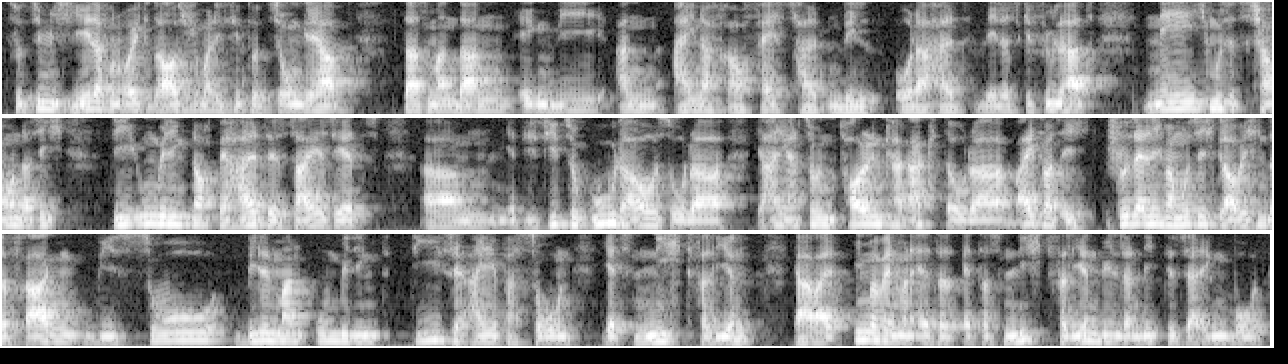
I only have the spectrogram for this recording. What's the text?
so ziemlich jeder von euch da draußen schon mal die Situation gehabt, dass man dann irgendwie an einer Frau festhalten will oder halt wie das Gefühl hat, nee, ich muss jetzt schauen, dass ich die unbedingt noch behalte, sei es jetzt ähm, ja, die sieht so gut aus oder ja, die hat so einen tollen Charakter oder weiß was ich. Schlussendlich, man muss sich, glaube ich, hinterfragen, wieso will man unbedingt diese eine Person jetzt nicht verlieren? Ja, weil immer wenn man etwas nicht verlieren will, dann liegt es ja irgendwo,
